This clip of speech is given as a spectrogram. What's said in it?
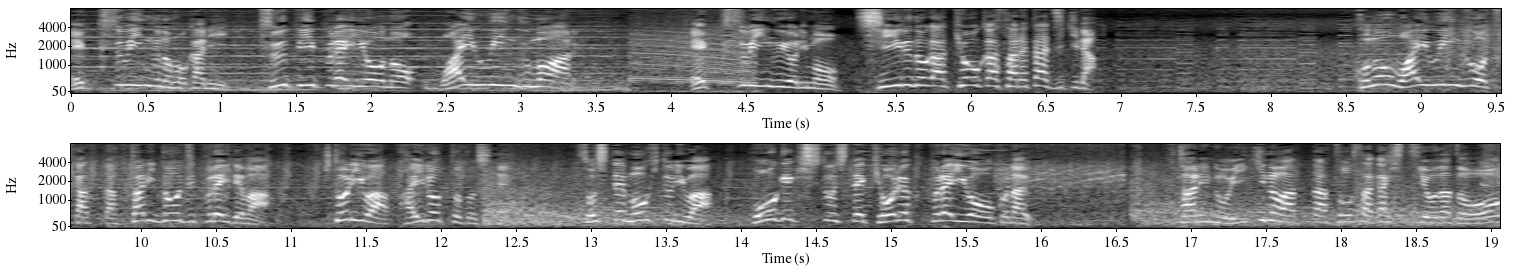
X ウィングの他に 2P プレイ用の Y ウィングもある。X ウィングよりもシールドが強化された時期だ。この Y ウィングを使った2人同時プレイでは1人はパイロットとしてそしてもう1人は砲撃手として協力プレイを行う。2人の息の合った操作が必要だぞ。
